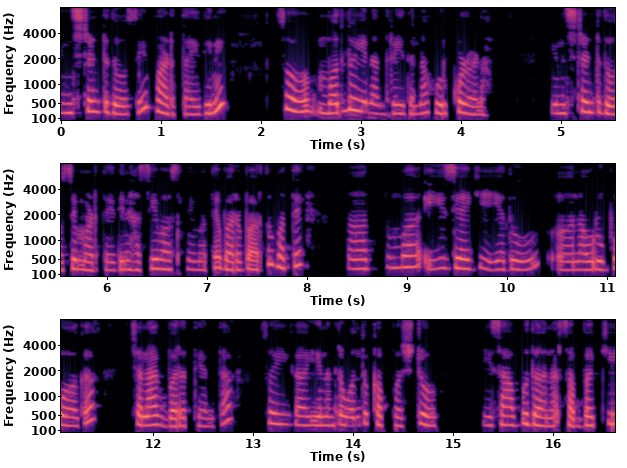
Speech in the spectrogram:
ಇನ್ಸ್ಟಂಟ್ ದೋಸೆ ಮಾಡ್ತಾ ಇದ್ದೀನಿ. ಸೊ ಮೊದಲು ಏನಂದರೆ, ಇದನ್ನು ಹುರ್ಕೊಳ್ಳೋಣ. ಇನ್ಸ್ಟಂಟ್ ದೋಸೆ ಮಾಡ್ತಾ ಇದ್ದೀನಿ. ಹಸಿ ವಾಸನೆ ಮತ್ತು ಬರಬಾರ್ದು. ಮತ್ತು ತುಂಬ ಈಸಿಯಾಗಿ ಅದು ನಾವು ರುಬ್ಬುವಾಗ ಚೆನ್ನಾಗಿ ಬರುತ್ತೆ ಅಂತ. ಸೊ, ಈಗ ಏನಂದರೆ ಒಂದು ಕಪ್ಪಷ್ಟು ಈ ಸಾಬುದಾನ, ಸಬ್ಬಕ್ಕಿ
